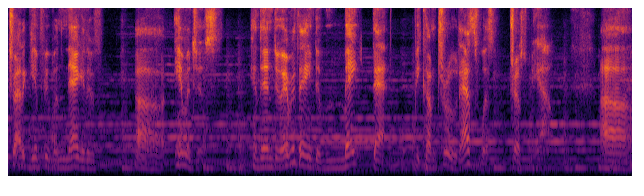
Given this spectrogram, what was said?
try to give people negative uh, images and then do everything to make that become true. That's what trips me out. Uh,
